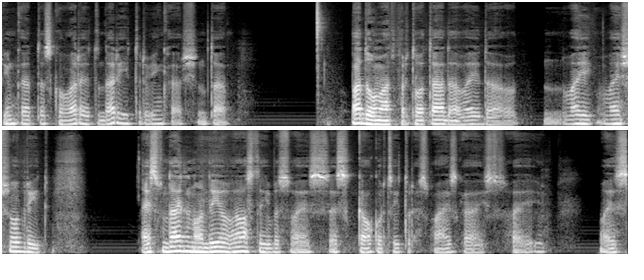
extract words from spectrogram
pirmkārt, tas, ko varētu darīt, ir vienkārši nu, tā, padomāt par to tādā veidā, vai, vai šobrīd esmu daļa no Dieva valstības, vai es, es kaut kur citur esmu aizgājis, vai, vai es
